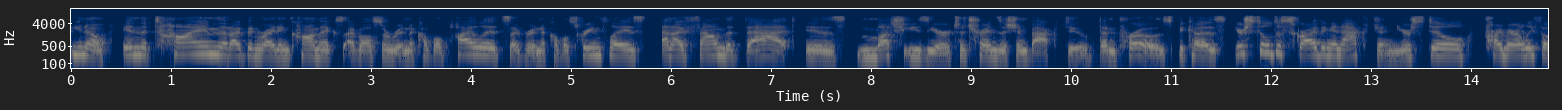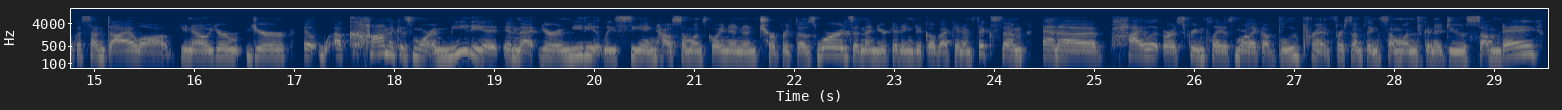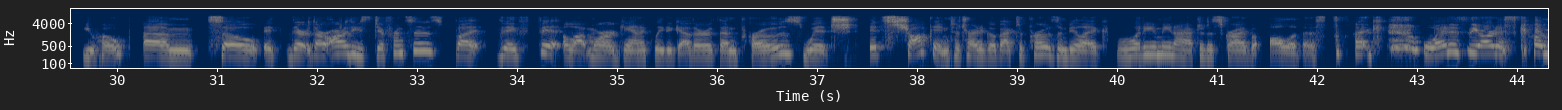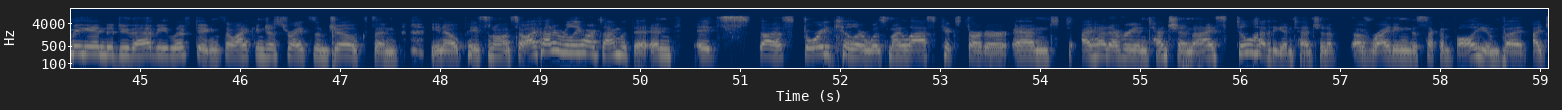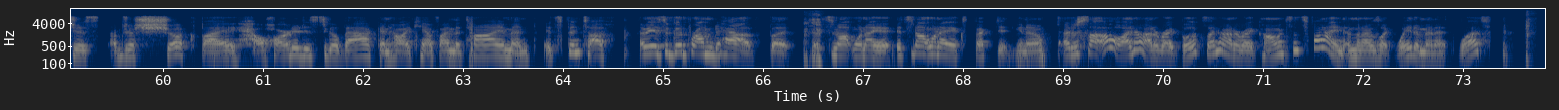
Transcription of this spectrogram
you know, in the time that I've been writing comics, I've also written a couple pilots, I've written a couple screenplays, and I've found that that is much easier to transition back to than prose because you're still describing an action. You're still primarily focused on dialogue. You know, you're you're a comic is more immediate in that you're immediately seeing how someone's going to interpret those words and then you're getting to go back in and fix them. And a pilot or a screenplay is more like a blueprint for something someone's going to do someday. You hope. Um, so it, there there are these differences, but they fit a lot more organically together than prose. Which it's shocking to try to go back to prose and be like, "What do you mean I have to describe all of this? like, when is the artist coming in to do the heavy lifting so I can just write some jokes and you know pace it on?" So I've had a really hard time with it, and it's uh, Story Killer was my last Kickstarter, and I had every intention. I still have the intention of, of writing the second volume, but I just I'm just shook by how hard it is to go back and how I can't find the time and it's been tough. I mean, it's a good problem to have, but it's not when I it's not when I expected, you know. I just thought, "Oh, I know how to write books. I know how to write comics. It's fine." And then I was like, "Wait a minute. What?"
